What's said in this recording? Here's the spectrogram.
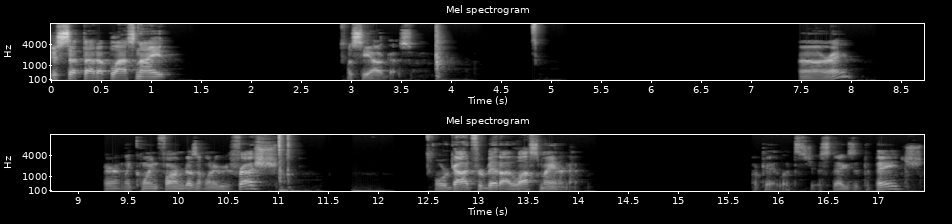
Just set that up last night. Let's see how it goes. All right. Apparently Coin Farm doesn't want to refresh. Or God forbid, I lost my internet. Okay, let's just exit the page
